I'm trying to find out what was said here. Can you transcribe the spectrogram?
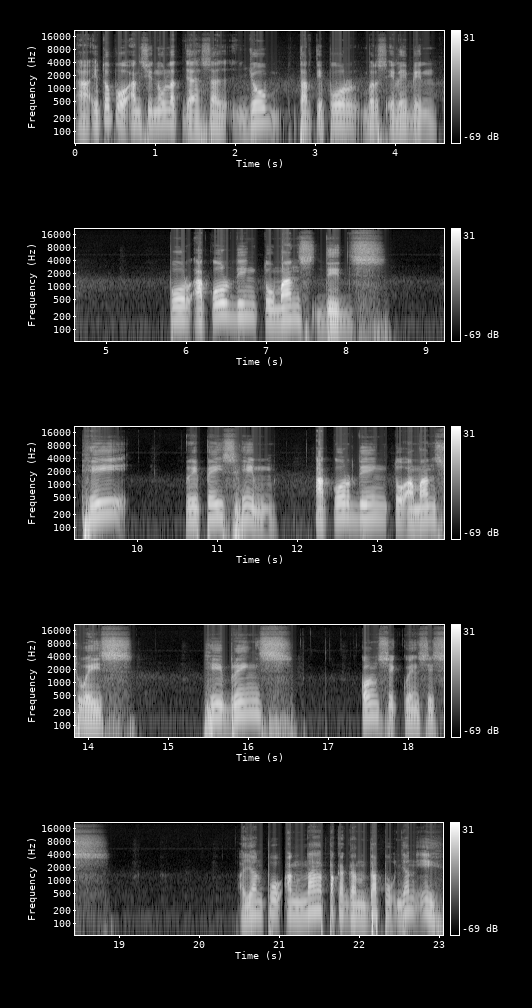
Ah, ito po ang sinulat niya sa Job 34 verse 11. For according to man's deeds, he repays him. According to a man's ways, he brings consequences. Ayan po, ang napakaganda po niyan eh.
